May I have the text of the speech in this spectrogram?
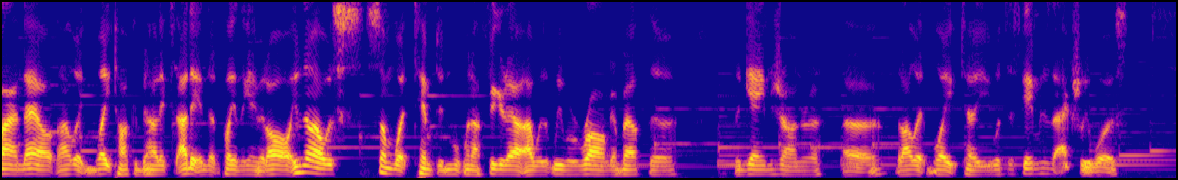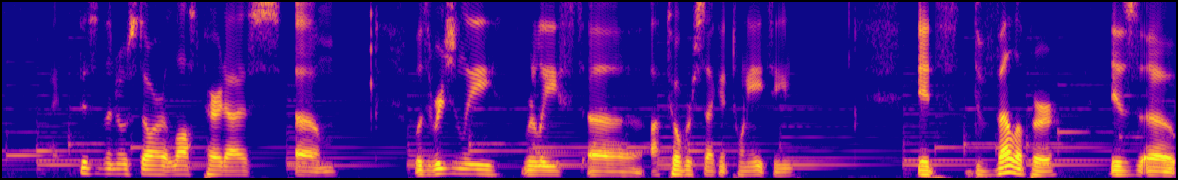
Find out, I'll let Blake talk about it because I didn't end up playing the game at all. Even though I was somewhat tempted when I figured out I was, we were wrong about the the game genre. Uh, but I'll let Blake tell you what this game is actually was. Fist of the North Star Lost Paradise um, was originally released uh, October 2nd, 2018. Its developer is uh,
